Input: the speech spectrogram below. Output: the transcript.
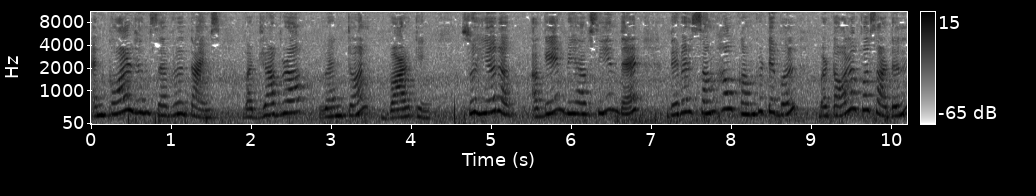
and called him several times but Jabra went on barking. So here again we have seen that they were somehow comfortable but all of a sudden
